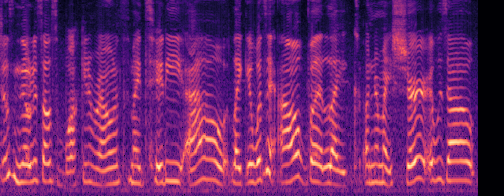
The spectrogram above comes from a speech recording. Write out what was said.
Just noticed I was walking around with my titty out. Like it wasn't out, but like under my shirt it was out.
